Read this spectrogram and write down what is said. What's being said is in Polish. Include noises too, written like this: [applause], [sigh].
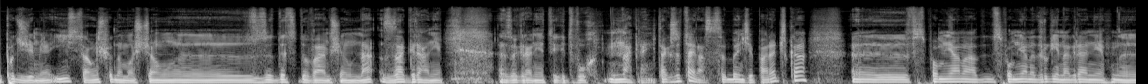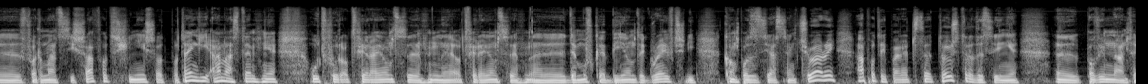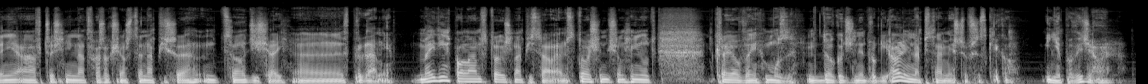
podziemia i z całą świadomością zdecydowałem się na zagranie, zagranie tych dwóch nagrań. Także teraz będzie pareczka, wspomniana, wspomniane drugie nagranie formacji Szafot, silniejsze od potęgi, a następnie utwór otwierający, e, otwierający e, demówkę Beyond the Grave, czyli kompozycja Sanctuary, a po tej pareczce to już tradycyjnie e, powiem na antenie, a wcześniej na twarz o książce napiszę, co dzisiaj w programie. Made in Poland to już napisałem. 180 minut krajowej muzy do godziny drugiej, ale nie napisałem jeszcze wszystkiego i nie powiedziałem.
